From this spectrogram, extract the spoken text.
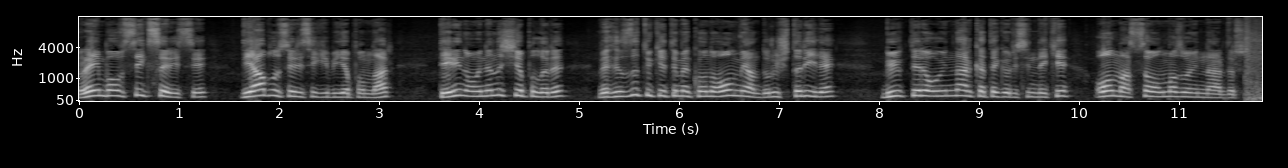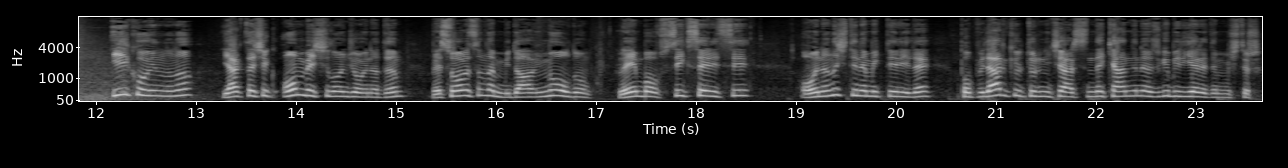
Rainbow Six serisi, Diablo serisi gibi yapımlar derin oynanış yapıları ve hızlı tüketime konu olmayan duruşları ile büyükleri oyunlar kategorisindeki olmazsa olmaz oyunlardır. İlk oyununu yaklaşık 15 yıl önce oynadığım ve sonrasında müdavimi olduğum Rainbow Six serisi oynanış dinamikleriyle popüler kültürün içerisinde kendine özgü bir yer edinmiştir.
